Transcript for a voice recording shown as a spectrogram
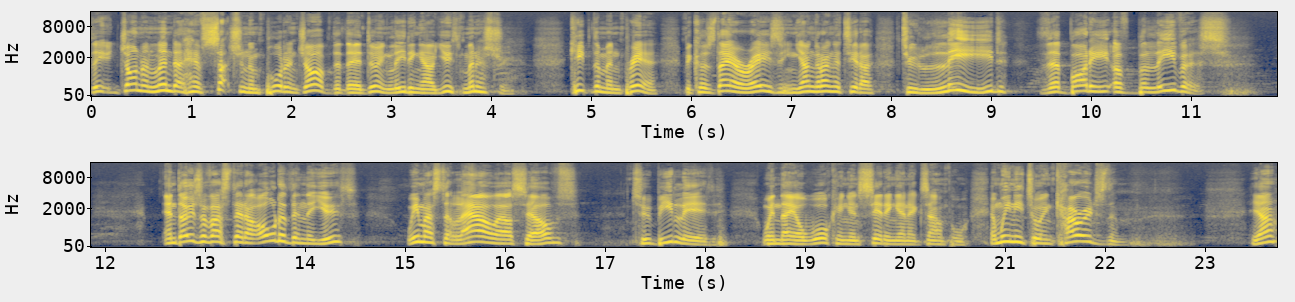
the, John and Linda have such an important job that they're doing leading our youth ministry. Keep them in prayer because they are raising young rangatira to lead the body of believers. And those of us that are older than the youth, we must allow ourselves to be led when they are walking and setting an example. And we need to encourage them. Yeah?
